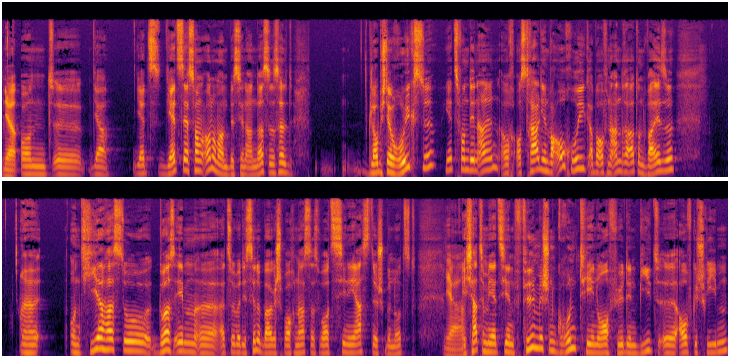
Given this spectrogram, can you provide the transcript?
Ja. Und äh, ja, jetzt, jetzt der Song auch nochmal ein bisschen anders. Das ist halt, glaube ich, der ruhigste jetzt von den allen. Auch Australien war auch ruhig, aber auf eine andere Art und Weise. Und hier hast du, du hast eben, äh, als du über die Cinebar gesprochen hast, das Wort cineastisch benutzt. Ja. Ich hatte mir jetzt hier einen filmischen Grundtenor für den Beat äh, aufgeschrieben.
